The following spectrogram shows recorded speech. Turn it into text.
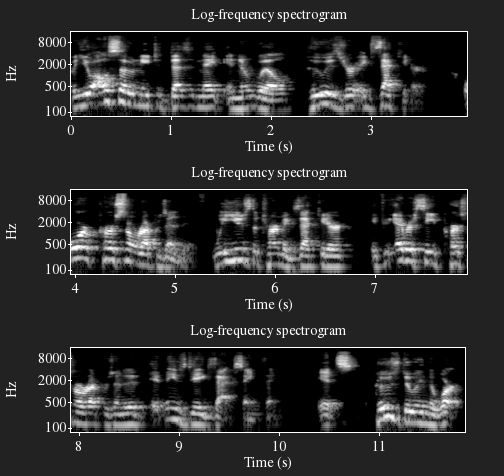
But you also need to designate in your will who is your executor or personal representative. We use the term executor. If you ever see personal representative, it means the exact same thing. It's who's doing the work.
